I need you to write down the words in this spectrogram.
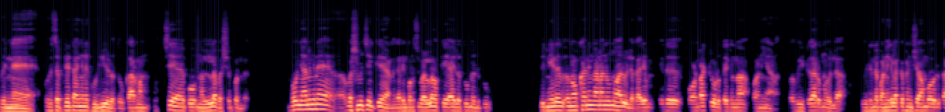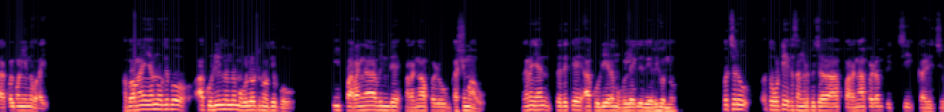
പിന്നെ ഒരു സെപ്റ്റി ടാങ്കിനെ കുഴിയെടുത്തു. കാരണം ഉച്ചയായപ്പോൾ നല്ല വിശപ്പുണ്ട്. അപ്പോൾ ഞാനിങ്ങനെ വിഷമിച്ചൊക്കെയാണ് കാര്യം കുറച്ച് വെള്ളമൊക്കെ അതിലത്തുനിന്ന് എടുത്തു. പിന്നീട് നോക്കാനും കാണാനും ഒന്നും ആരുമില്ല. കാര്യം ഇത് കോൺട്രാക്ട് കൊടുത്തേക്കുന്ന പണിയാണ്. അപ്പോൾ വീട്ടുകാരൊന്നുമില്ല. വീടിന്റെ പണികളൊക്കെ ഫിനിഷ് ആകുമ്പോൾ ഒരു താക്കോൽ പണി എന്ന് പറയും. അപ്പോൾ അങ്ങനെ ഞാൻ നോക്കിയപ്പോൾ ആ കുഴിയിൽ നിന്ന് മുകളിലോട്ട് നോക്കിയപ്പോൾ ഈ പറങ്ങാവിന്റെ പറങ്ങാപ്പഴവും കശുമാവും. അങ്ങനെ ഞാൻ പെതുക്കെ ആ കുഴിയുടെ മുകളിലേക്ക് കയറി വന്നു. കൊച്ചൊരു തോട്ടിയൊക്കെ സംഘടിപ്പിച്ച് ആ പറങ്ങാപ്പഴം പിച്ചി കഴിച്ചു.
